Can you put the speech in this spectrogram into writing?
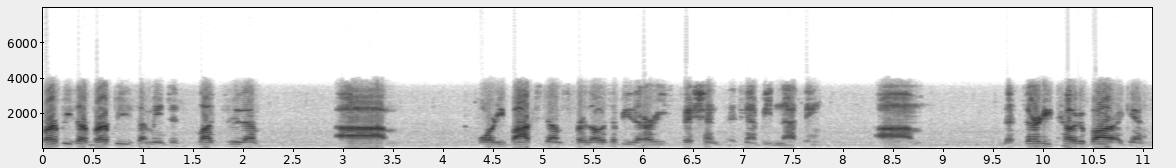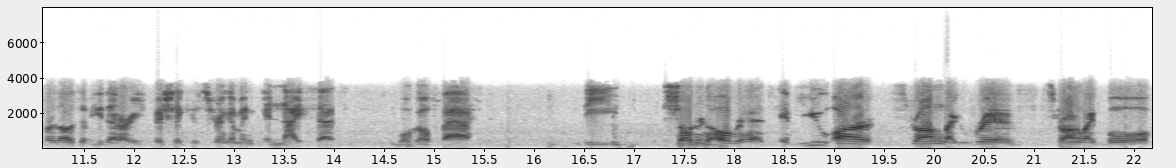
burpees are burpees. I mean, just plug through them. Um, 40 box jumps for those of you that are efficient. It's going to be nothing. Um, the 30 toe to bar again for those of you that are efficient can string them in, in nice sets. We'll go fast. The shoulder to overheads. If you are strong like ribs, strong like bull,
